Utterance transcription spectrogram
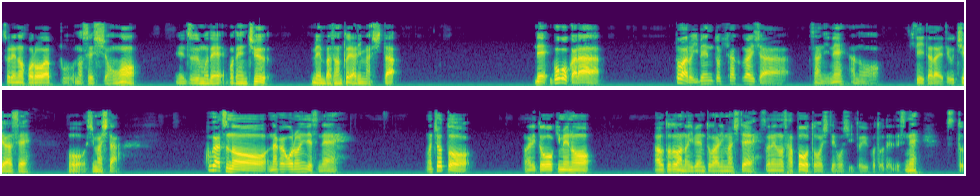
それのフォローアップのセッションを、えー、ズームで午前中、メンバーさんとやりました。で、午後から、とあるイベント企画会社さんにね、あの、来ていただいて打ち合わせをしました。9月の中頃にですね、まあ、ちょっと、割と大きめのアウトドアのイベントがありまして、それのサポートをしてほしいということでですね、ずっと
